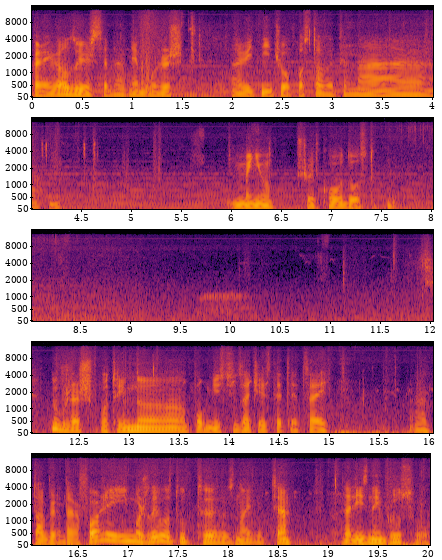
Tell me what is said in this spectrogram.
перев'язуєш себе, не можеш навіть нічого поставити на меню швидкого доступу. Ну, вже ж потрібно повністю зачистити цей е, табір Дарфорі, і можливо тут е, знайдеться залізний брусок,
